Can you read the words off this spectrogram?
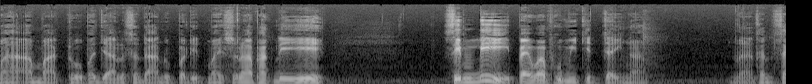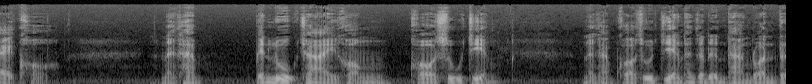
มหาอามาตโทพระยารัศดานุประดิษฐ์ไมสราพักดี ซิมบี้แปลว่าผู้มีจิตใจงามนะท่านแทรกคอนะครับ เป็นลูกชายของคอซูเจียงนะครับ คอซูเจียงท่านก็เดินทางรอนแร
